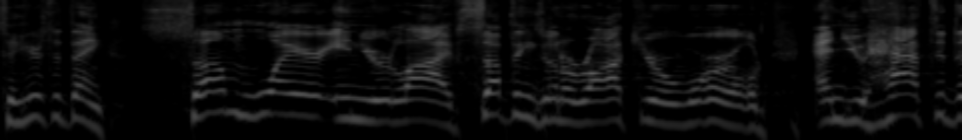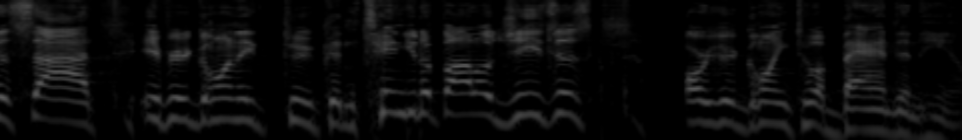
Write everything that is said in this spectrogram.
So here's the thing somewhere in your life, something's going to rock your world, and you have to decide if you're going to continue to follow Jesus or you're going to abandon him.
